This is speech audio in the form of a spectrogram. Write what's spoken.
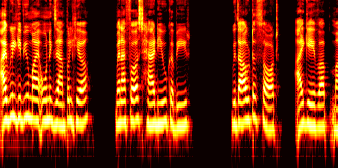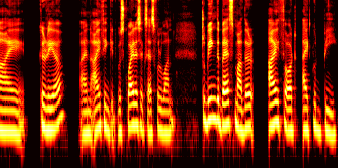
I will give you my own example here. When I first had you, Kabir, without a thought, I gave up my career, and I think it was quite a successful one, to being the best mother I thought I could be.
